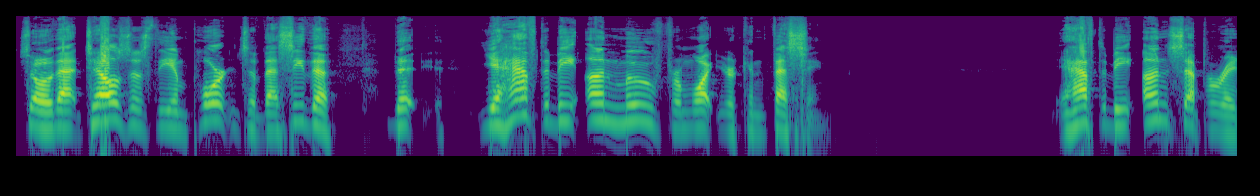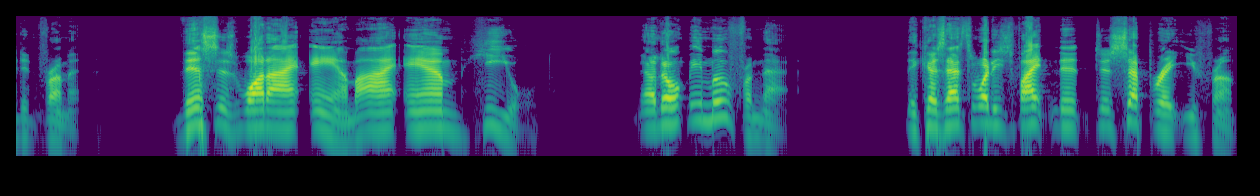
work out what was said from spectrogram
So that tells us the importance of that. See, the, the, you have to be unmoved from what you're confessing. You have to be unseparated from it. This is what I am. I am healed. Now, don't be moved from that because that's what he's fighting to, to separate you from.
